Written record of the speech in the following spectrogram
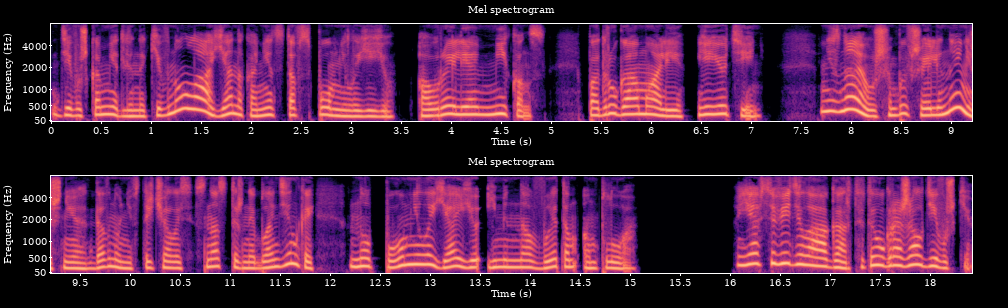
Девушка медленно кивнула, а я наконец-то вспомнила ее. Аурелия Миконс, подруга Амалии, ее тень. Не знаю уж, бывшая или нынешняя, давно не встречалась с настырной блондинкой, но помнила я ее именно в этом амплуа. «Я все видела, Агарт, ты угрожал девушке».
